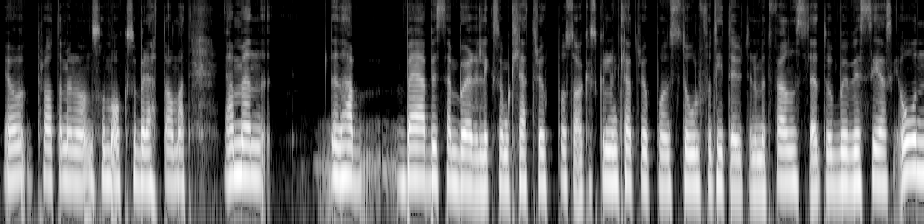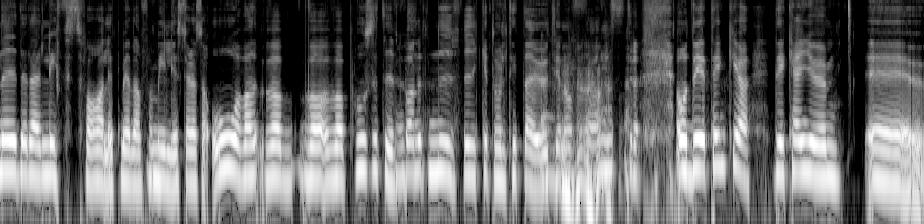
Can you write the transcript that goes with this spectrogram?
Jag pratade med någon som också berättade om att ja, men den här bebisen började liksom klättra upp på saker. Skulle den klättra upp på en stol för att titta ut genom ett fönster och BVC åh nej, det där är livsfarligt, medan familjestödet sa, åh vad, vad, vad, vad positivt, barnet är nyfiket och vill titta ut genom fönstret. och det tänker jag, det kan ju eh,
